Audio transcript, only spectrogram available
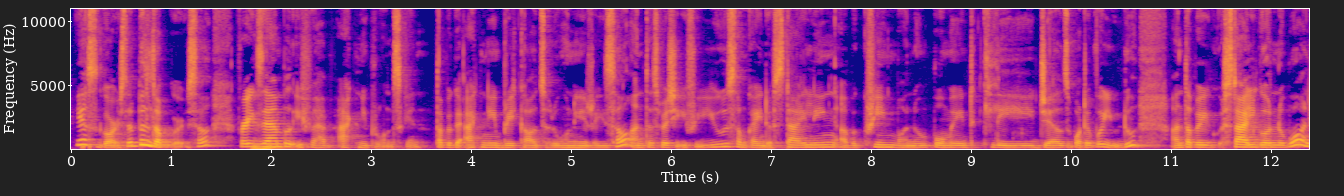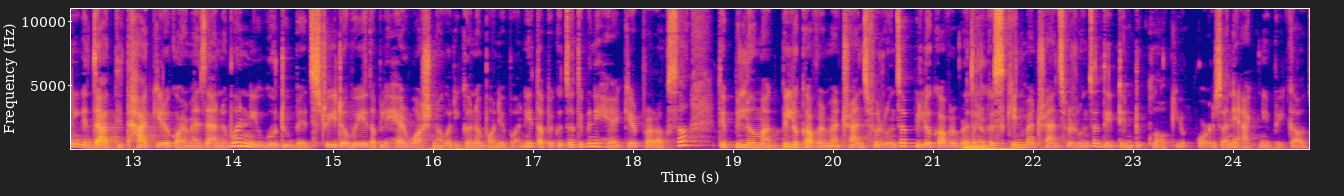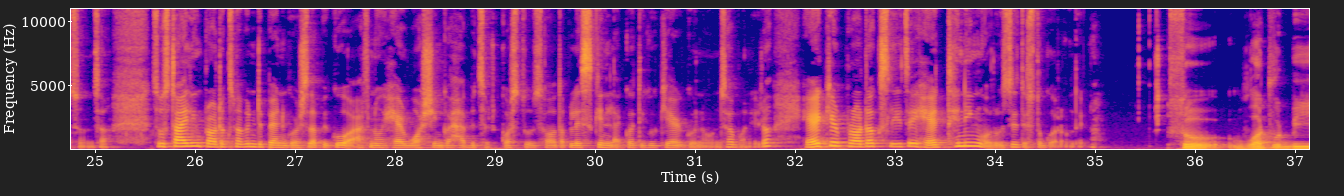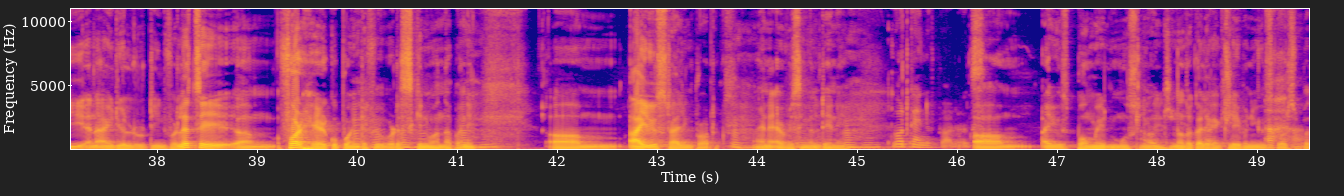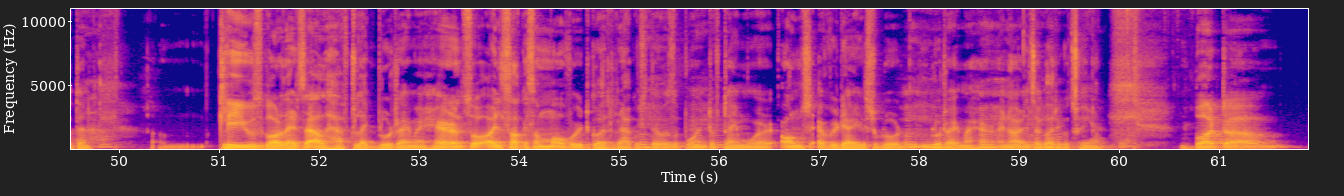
यस गर्छ बिल्डअप गर्छ। For example if you have acne prone skin तपाईँको एक्नी ब्रेकआउट्सहरू हुने रहेछ अनि त्यसपछि if you use some kind of styling अब क्रिम भनौँ pomade clay gels whatever you do अनि तपाईँ स्टाइल गर्नुभयो अनि जाति थाकेर घरमा जानुभयो अनि you go to bed straight away तपाईँले हेयर वास नगरिकन भन्यो भने तपाईँको जति पनि हेयर केयर प्रडक्ट छ त्यो पिल्लोमा पिल्लो कभरमा ट्रान्सफर हुन्छ पिल्लो कभरबाट तपाईँको स्किनमा ट्रान्सफर हुन्छ they tend to clog your pores अनि एक्नी ब्रेकआउट्स हुन्छ। सो स्टाइलिङ प्रडक्ट्समा पनि डिपेन्ड गर्छ तपाईँको आफ्नो हेयर वासिङको हेबिट्सहरू कस्तो छ तपाईँले स्किनलाई कतिको केयर गर्नुहुन्छ भनेर हेयर केयर प्रडक्ट्सले चाहिँ हेयर थिनिङहरू चाहिँ त्यस्तो गराउँदैन। So what would be an ideal routine for let's a for हेयरको point of भ्यूबाट स्किनभन्दा पनि आई युज स्टाइलिङ प्रडक्ट्स होइन एभ्री सिङ्गल डे नै। आई युज पमेड मोस्टली नै न त कहिले काहीँ क्ले पनि युज गर्छु बट देन क्ले युज गर्दाखेरि चाहिँ I have to like blow dry my hair and so अहिले सकेसम्म अभोइड गरेर आएको छु. There was a point of time where almost every day I use to blow blow dry my hair होइन अहिले चाहिँ गरेको छुइनँ. But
